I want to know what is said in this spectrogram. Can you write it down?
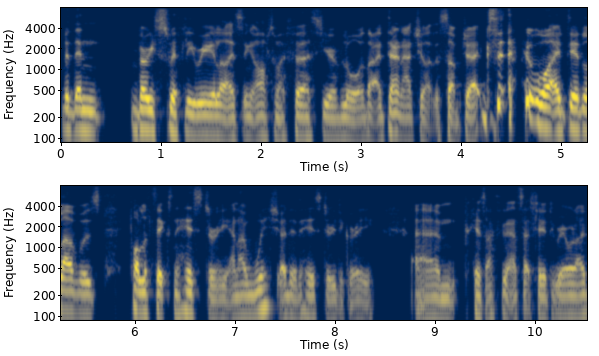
but then very swiftly realizing after my first year of law that I don't actually like the subjects. what I did love was politics and history, and I wish I did a history degree um, because I think that's actually a degree where I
